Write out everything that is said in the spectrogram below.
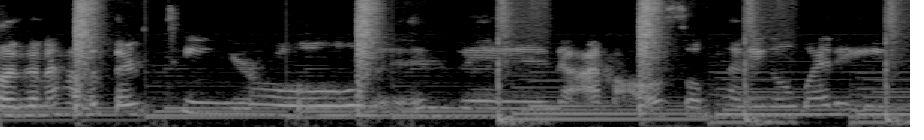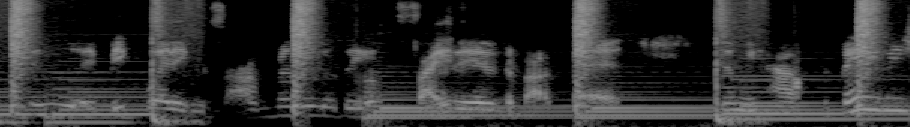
So I'm gonna have a 13 year old, and then I'm also planning a wedding too, a big wedding. So I'm really, really excited about that. Then we have the baby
